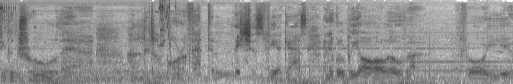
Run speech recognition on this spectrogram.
losing control there. A little more of that delicious fear gas, and it will be all over. For you.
